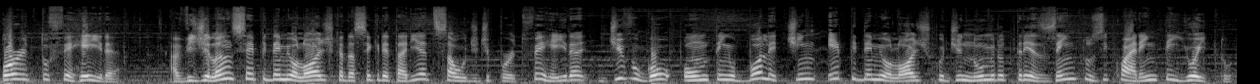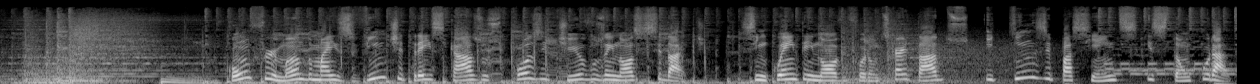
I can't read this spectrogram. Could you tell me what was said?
Porto Ferreira. A Vigilância Epidemiológica da Secretaria de Saúde de Porto Ferreira divulgou ontem o Boletim Epidemiológico de número 348, confirmando mais 23 casos positivos em nossa cidade. 59 foram descartados e 15 pacientes estão curados.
